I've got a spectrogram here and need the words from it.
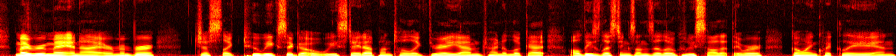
my roommate and I, I remember just like two weeks ago, we stayed up until like 3 a.m. trying to look at all these listings on Zillow because we saw that they were going quickly, and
